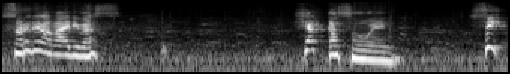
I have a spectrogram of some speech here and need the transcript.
それでは参ります。百花草園せい。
